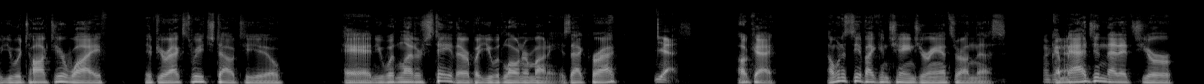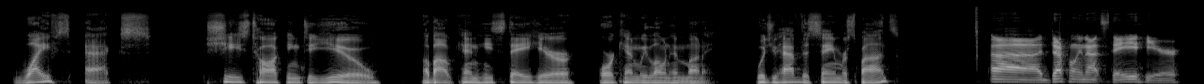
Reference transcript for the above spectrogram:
you would talk to your wife, if your ex reached out to you, and you wouldn't let her stay there, but you would loan her money. Is that correct? Yes. Okay. I want to see if I can change your answer on this. Okay. Imagine that it's your wife's ex. She's talking to you about can he stay here or can we loan him money? Would you have the same response? Uh, definitely not stay here.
